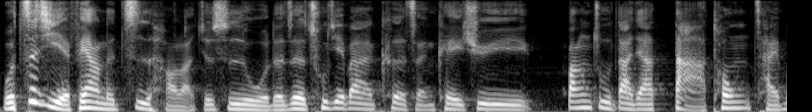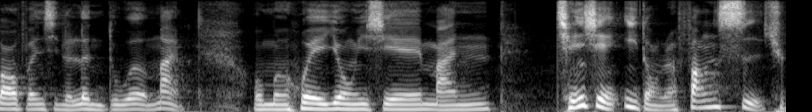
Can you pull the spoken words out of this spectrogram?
我自己也非常的自豪了，就是我的这个初阶班的课程可以去帮助大家打通财报分析的任督二脉。我们会用一些蛮浅显易懂的方式去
